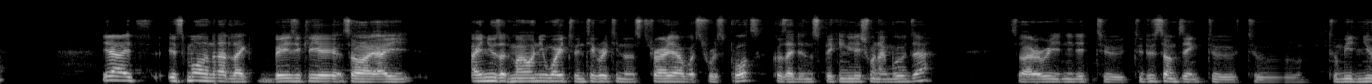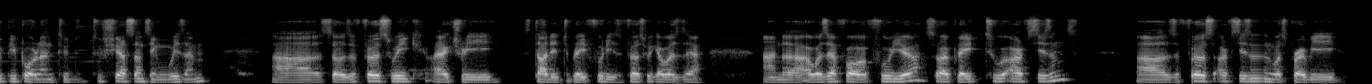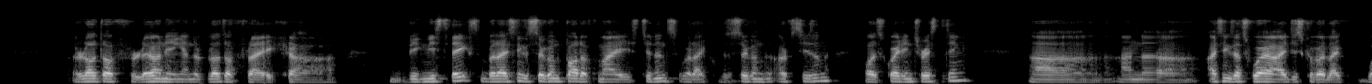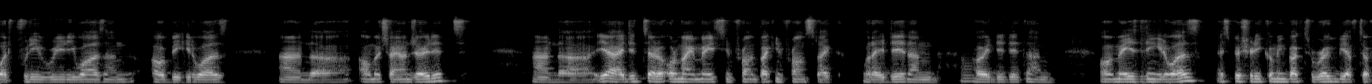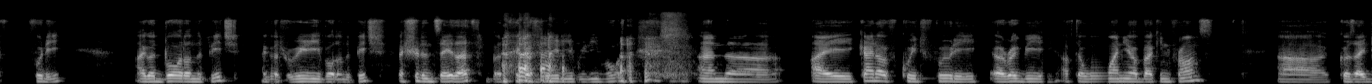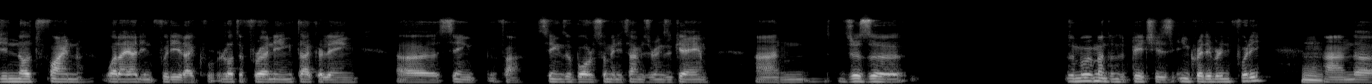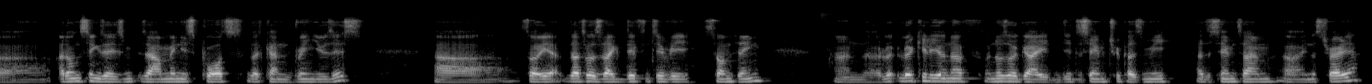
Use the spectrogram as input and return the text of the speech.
Yeah, it's it's more than that. Like basically, so I, I I knew that my only way to integrate in Australia was through sports because I didn't speak English when I moved there. So I really needed to to do something to to to meet new people and to to share something with them. Uh, so the first week I actually started to play footy. The first week I was there, and uh, I was there for a full year. So I played two half seasons. Uh, the first half season was probably a lot of learning and a lot of like uh, big mistakes. But I think the second part of my students were like the second half season was quite interesting. Uh, and uh, I think that's where I discovered like what footy really was and how big it was and uh, how much I enjoyed it. And uh, yeah, I did tell all my mates in front back in France like what I did and how I did it and how amazing it was, especially coming back to rugby after footy. I got bored on the pitch I got really bored on the pitch. I shouldn't say that, but I got really, really bored. And uh, I kind of quit footy, uh, rugby after one year back in France because uh, I did not find what I had in footy, like a lot of running, tackling, uh, seeing, seeing the ball so many times during the game. And just the, the movement on the pitch is incredible in footy. Mm. And uh, I don't think there, is, there are many sports that can bring you this. Uh, so yeah, that was like definitely something. And uh, luckily enough, another guy did the same trip as me at the same time uh, in Australia,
